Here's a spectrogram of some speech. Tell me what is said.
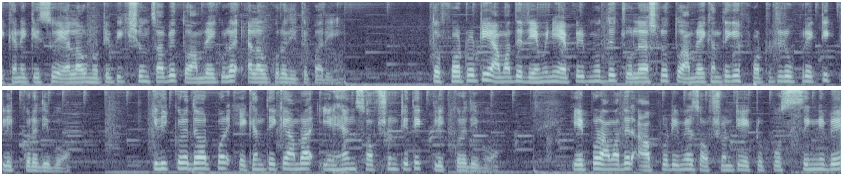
এখানে কিছু অ্যালাউ নোটিফিকেশন চাবে তো আমরা এগুলো অ্যালাউ করে দিতে পারি। তো ফটোটি আমাদের রেমিনি অ্যাপের মধ্যে চলে আসলো, তো আমরা এখান থেকে ফটোটির উপরে একটি ক্লিক করে দিব। ক্লিক করে দেওয়ার পর এখান থেকে আমরা ইনহ্যান্স অপশনটিতে ক্লিক করে দিব। এরপর আমাদের আপলোড ইমেজ অপশনটি একটু প্রসেসিং নেবে।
